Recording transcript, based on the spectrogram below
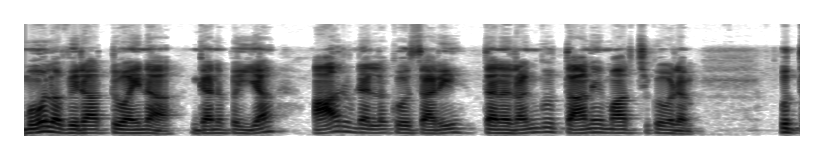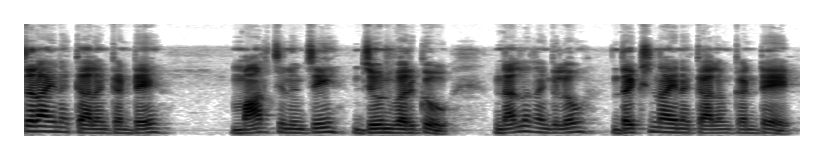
మూల విరాట్టు అయిన గణపయ్య ఆరు నెలలకోసారి తన రంగు తానే మార్చుకోవడం. ఉత్తరాయణ కాలం కంటే మార్చి నుంచి జూన్ వరకు నల్ల రంగులో దక్షిణాయన కాలం కంటే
